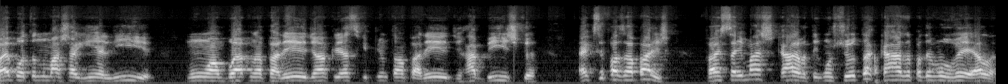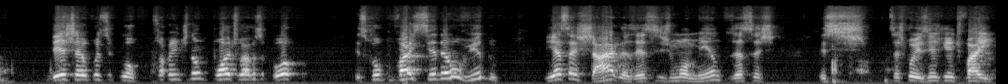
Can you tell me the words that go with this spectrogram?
vai botando uma chaguinha ali, um buraco na parede, uma criança que pinta uma parede, rabisca. Aí que você faz, rapaz, vai sair mais caro, vai ter que construir outra casa para devolver ela. Deixa eu com esse corpo. Só que a gente não pode ficar com esse corpo. Esse corpo vai ser devolvido. E essas chagas, esses momentos, essas, esses, essas coisinhas que a gente vai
